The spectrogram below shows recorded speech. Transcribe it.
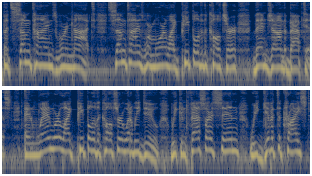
But sometimes we're not. Sometimes we're more like people of the culture than John the Baptist. And when we're like people of the culture, what do we do? We confess our sin. We give it to Christ.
